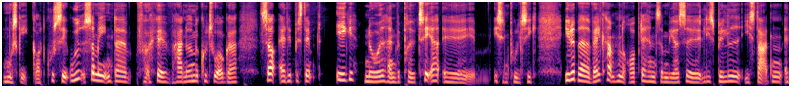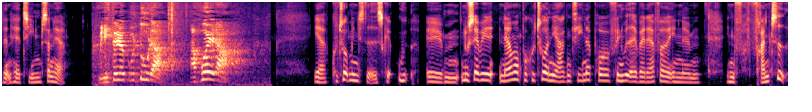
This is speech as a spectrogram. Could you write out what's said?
måske godt kunne se ud som en, der øh, har noget med kultur at gøre, så er det bestemt ikke noget, han vil prioritere øh, i sin politik. I løbet af valgkampen råbte han, som vi også øh, lige spillede i starten af den her time, sådan her. Ministerio de Cultura, afuera. Ja, Kulturministeriet skal ud. Øhm, nu ser vi nærmere på kulturen i Argentina, prøve at finde ud af, hvad det er for en, øhm, en fremtid,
